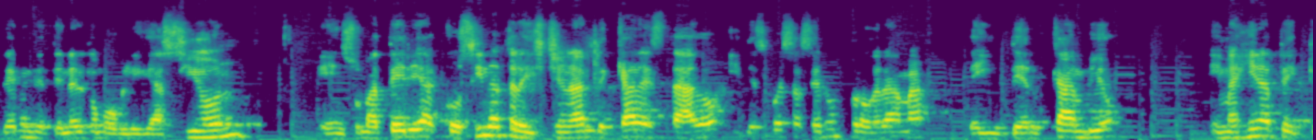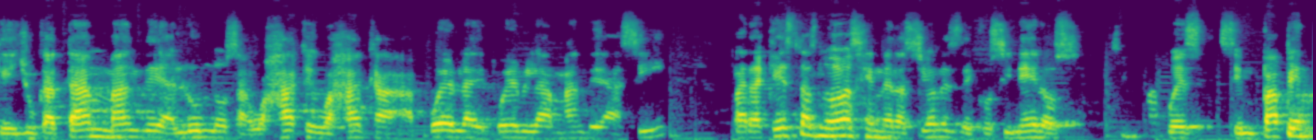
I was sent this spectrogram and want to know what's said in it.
deben de tener como obligación en su materia cocina tradicional de cada estado y después hacer un programa de intercambio. Imagínate que Yucatán mande alumnos a Oaxaca y Oaxaca, a Puebla y Puebla mande así, para que estas nuevas generaciones de cocineros pues se empapen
